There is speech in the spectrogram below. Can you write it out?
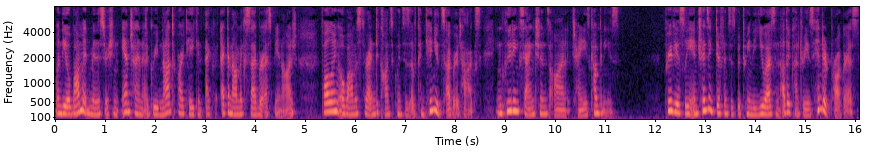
when the Obama administration and China agreed not to partake in economic cyber espionage following Obama's threatened consequences of continued cyber attacks, including sanctions on Chinese companies. Previously, intrinsic differences between the US and other countries hindered progress.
